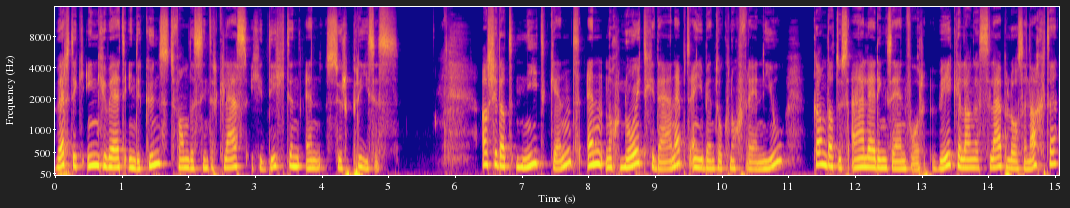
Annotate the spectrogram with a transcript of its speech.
werd ik ingewijd in de kunst van de Sinterklaas gedichten en surprises. Als je dat niet kent en nog nooit gedaan hebt en je bent ook nog vrij nieuw, kan dat dus aanleiding zijn voor wekenlange slapeloze nachten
